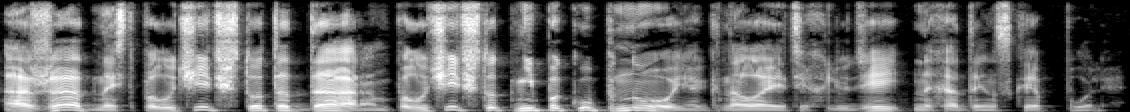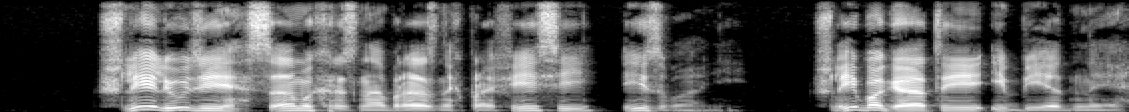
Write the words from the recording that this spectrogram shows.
а жадность получить что-то даром, получить что-то непокупное гнала этих людей на Ходынское поле. Шли люди самых разнообразных профессий и званий. Шли богатые и бедные,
